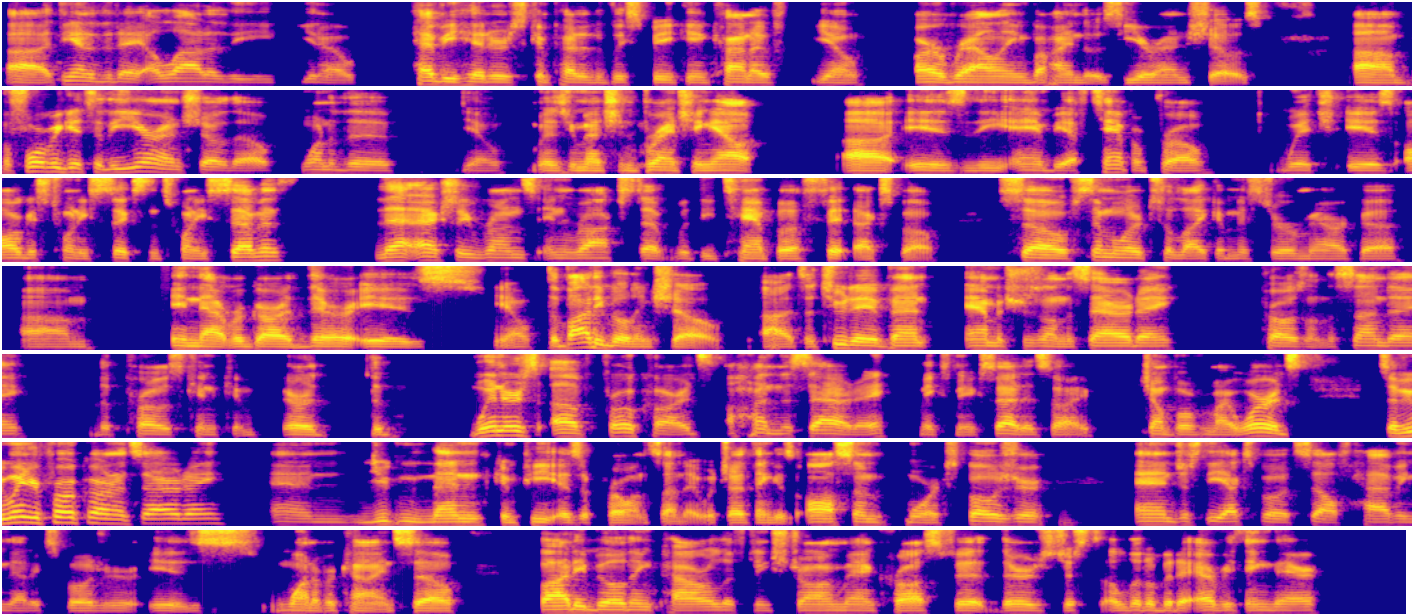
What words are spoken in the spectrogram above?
uh, at the end of the day, a lot of the, you know, heavy hitters, competitively speaking, kind of, you know, are rallying behind those year end shows. Um, before we get to the year end show, though, one of the, you know, as you mentioned, branching out uh, is the ANBF Tampa Pro, which is August 26th and 27th that actually runs in rockstep with the Tampa Fit Expo. So similar to like a Mr. America, um, in that regard, there is you know the bodybuilding show. Uh, it's a two day event. Amateurs on the Saturday, pros on the Sunday. The pros can com- or the winners of pro cards on the Saturday makes me excited. So I jump over my words. So if you win your pro card on Saturday, and you can then compete as a pro on Sunday, which I think is awesome. More exposure, and just the expo itself having that exposure is one of a kind. So bodybuilding, powerlifting, strongman, CrossFit. There's just a little bit of everything there.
